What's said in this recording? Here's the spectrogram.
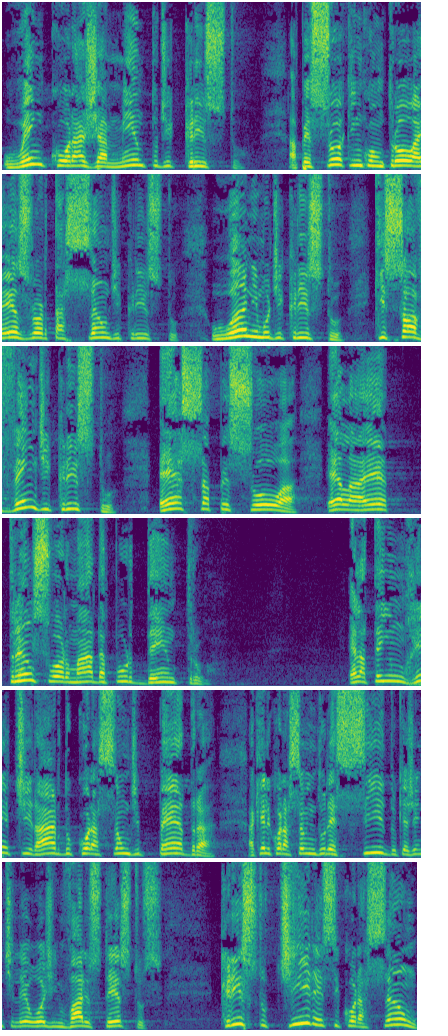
o encorajamento de Cristo, a pessoa que encontrou a exortação de Cristo, o ânimo de Cristo, que só vem de Cristo, essa pessoa, ela é transformada por dentro. Ela tem um retirar do coração de pedra, aquele coração endurecido que a gente lê hoje em vários textos. Cristo tira esse coração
